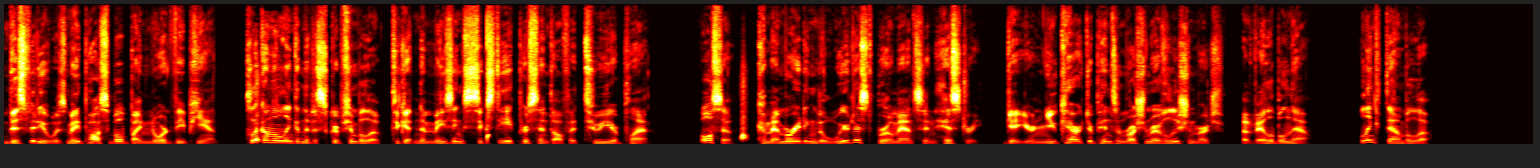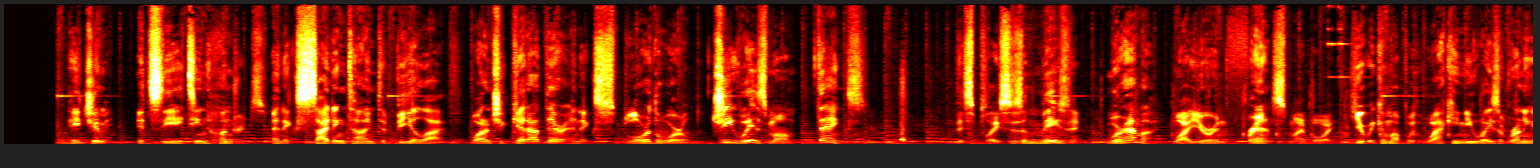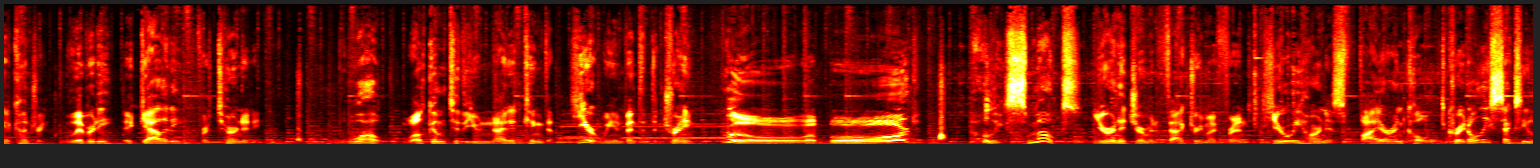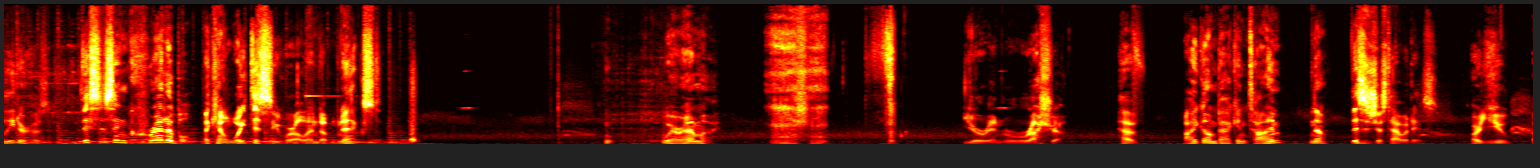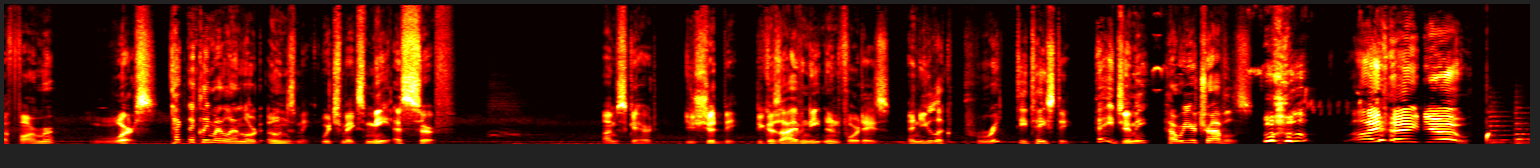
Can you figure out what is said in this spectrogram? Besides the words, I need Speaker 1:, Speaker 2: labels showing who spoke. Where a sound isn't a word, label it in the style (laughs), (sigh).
Speaker 1: This video was made possible by NordVPN. Click on the link in the description below to get an amazing 68% off a two-year plan. Also, commemorating the weirdest bromance in history. Get your new character pins and Russian Revolution merch available now. Link down below. Hey Jimmy, it's the 1800s, an exciting time to be alive. Why don't you get out there and explore the world? Gee whiz, Mom, thanks. This place is amazing. Where am I? Why, you're in France, my boy. Here we come up with wacky new ways of running a country liberty, equality, fraternity. Whoa, welcome to the United Kingdom. Here we invented the train. Whoa, aboard! Holy smokes! You're in a German factory, my friend. Here we harness fire and coal to create all these sexy lederhosen. This is incredible! I can't wait to see where I'll end up next. Where am I? (laughs) You're in Russia. Have I gone back in time? No, this is just how it is. Are you a farmer? Worse. Technically, my landlord owns me, which makes me a serf. I'm scared. You should be, because I haven't eaten in four days, and you look pretty tasty. Hey, Jimmy, how are your travels? (laughs)
Speaker 2: I hate you!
